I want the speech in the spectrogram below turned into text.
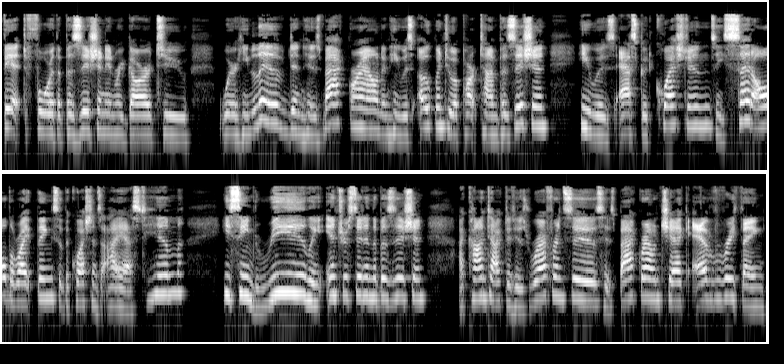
fit for the position in regard to where he lived and his background, and he was open to a part-time position. He was asked good questions. He said all the right things to the questions I asked him. He seemed really interested in the position. I contacted his references, his background check, everything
